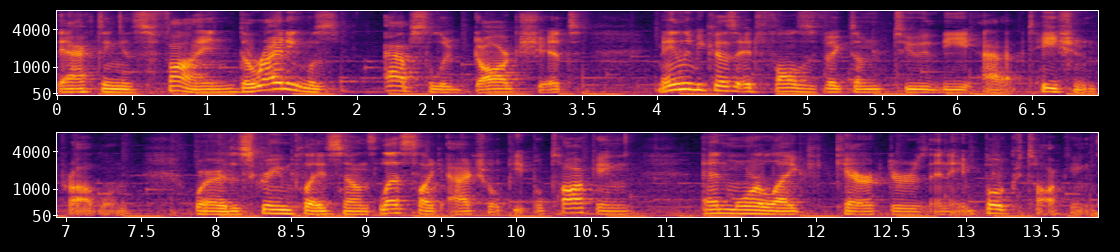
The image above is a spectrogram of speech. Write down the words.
The acting is fine. The writing was absolute dog shit. mainly because it falls victim to the adaptation problem, where the screenplay sounds less like actual people talking and more like characters in a book talking.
